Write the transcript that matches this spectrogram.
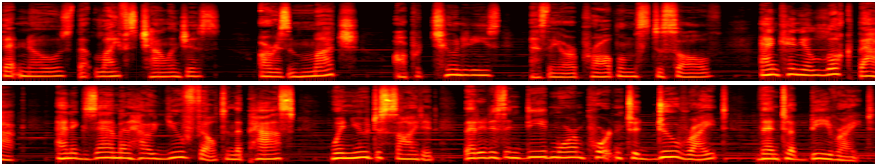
that knows that life's challenges are as much opportunities as they are problems to solve? And can you look back and examine how you felt in the past when you decided that it is indeed more important to do right than to be right,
